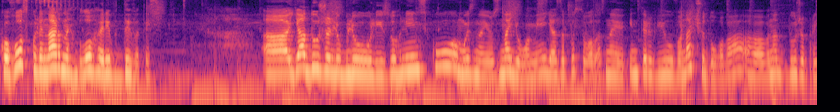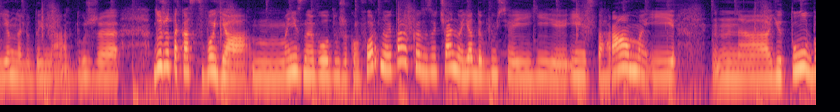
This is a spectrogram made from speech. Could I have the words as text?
Кого з кулінарних блогерів дивитесь? Е, Я дуже люблю Лізу Глінську. Ми з нею знайомі. Я записувала з нею інтерв'ю. Вона чудова, вона дуже приємна людина, дуже, дуже така своя. Мені з нею було дуже комфортно. І так, звичайно, я дивлюся її і інстаграм, і Ютуб.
